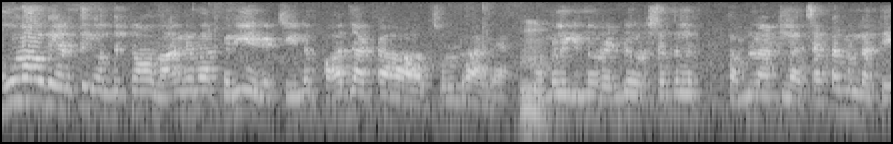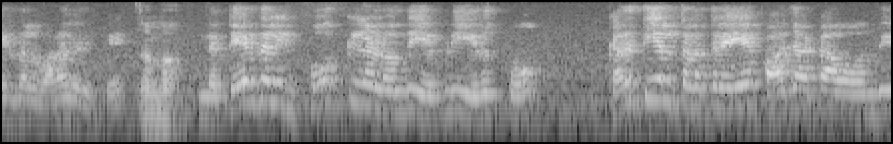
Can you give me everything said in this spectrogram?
மூணாவது இடத்துக்கு வந்துட்டோம். நாங்க தான் பெரிய கட்சின்னு பாஜக சொல்றாங்க. நம்மளுக்கு இன்னும் ரெண்டு வருஷத்துல தமிழ்நாட்டுல சட்டமன்ற தேர்தல் வரவிருக்கு. இந்த தேர்தலின் போக்குகள் வந்து எப்படி இருக்கும்? கருத்தியல் தளத்திலேயே பாஜகவை வந்து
